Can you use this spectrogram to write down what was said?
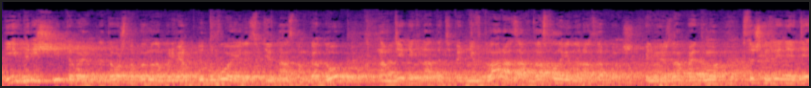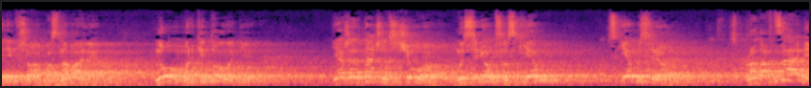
и пересчитываем для того, чтобы мы, например, удвоились в 2019 году, нам денег надо теперь не в два раза, а в два с половиной раза больше. Понимаешь, да? Поэтому с точки зрения денег все, обосновали. Но маркетологи, я же начал с чего? Мы сремся с кем? С кем мы срем? С продавцами.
